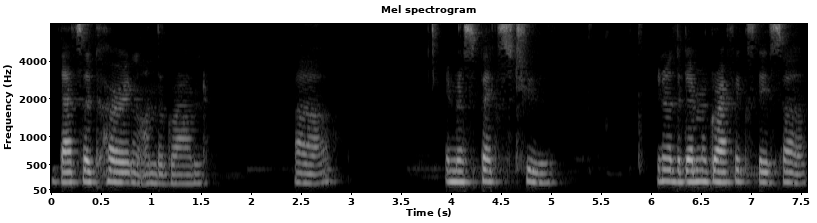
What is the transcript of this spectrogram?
that's occurring on the ground uh, in respects to you know the demographics they serve.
